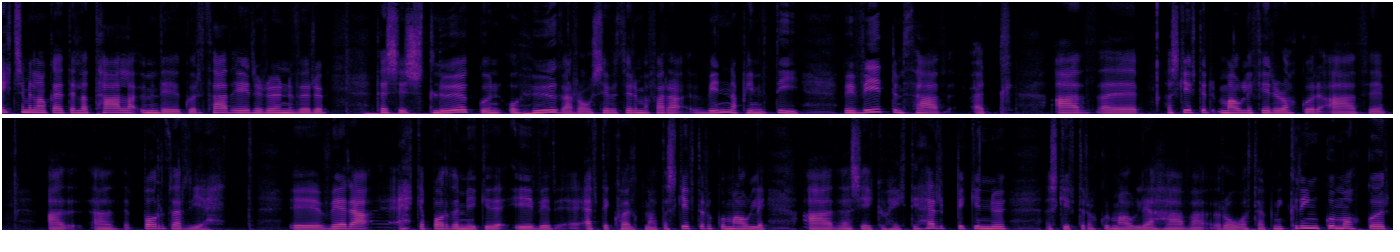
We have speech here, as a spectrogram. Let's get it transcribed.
eitt sem ég langaði til að tala um við ykkur, það er í raun og veru þessi slögun og hugaró sem við þurfum að fara að vinna pínilt í. Við vitum það öll að uh, það skiptir máli fyrir okkur að, að, að borða rétt vera ekki að borða mikið yfir eftir kvöldmat. Það skiptir okkur máli að það sé ekki heitt í herbygginu, það skiptir okkur máli að hafa róa þögn í kringum okkur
